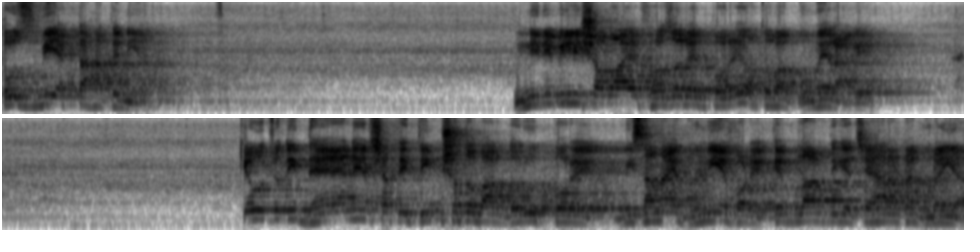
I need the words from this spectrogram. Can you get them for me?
তসবি একটা হাতে নিয়ে। নিরিবিলি সময় ফজরের পরে অথবা ঘুমের আগে। কেউ যদি ধ্যানের সাথে তিন শতবার দরুদ পরে বিছানায় ঘুমিয়ে পড়ে, কেবলার দিকে চেহারাটা ঘুরাইয়া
